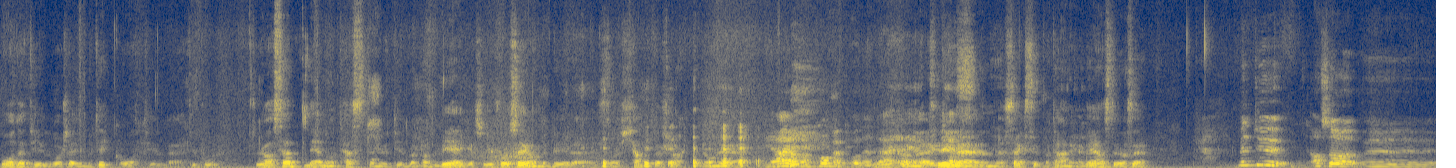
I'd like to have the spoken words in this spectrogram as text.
Både til vår egen butikk og til, eh, til polet. Så vi har sendt ned noen tester nå til bl.a. VG, så vi får se om det blir så sånn eller om vi Ja, ja, man kommer på den vi der kan trille en sekser på terninga. Det gjenstår å se. Men du, altså øh,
